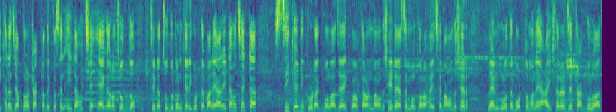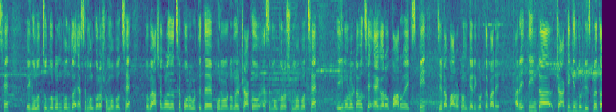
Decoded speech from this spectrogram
এখানে যে আপনারা ট্রাকটা দেখতেছেন, এইটা হচ্ছে এগারো চোদ্দ যেটা চোদ্দ টন ক্যারি করতে পারে। আর এটা হচ্ছে একটা সিকেডি প্রোডাক্ট বলা যায় কারণ বাংলাদেশে এটা অ্যাসেম্বল করা হয়েছে। বাংলাদেশের প্ল্যানগুলোতে বর্তমানে আইসারের যে ট্রাকগুলো আছে, এগুলো চোদ্দ টন পর্যন্ত অ্যাসেম্বল করা সম্ভব হচ্ছে। তবে আশা করা যাচ্ছে পরবর্তীতে পনেরো টনের ট্রাকও অ্যাসেম্বল করা সম্ভব হচ্ছে। এই মডেলটা হচ্ছে এগারো বারো এক্সপি যেটা বারো টন ক্যারি করতে পারে। আর এই তিনটা ট্রাকই কিন্তু ডিসপ্লেতে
